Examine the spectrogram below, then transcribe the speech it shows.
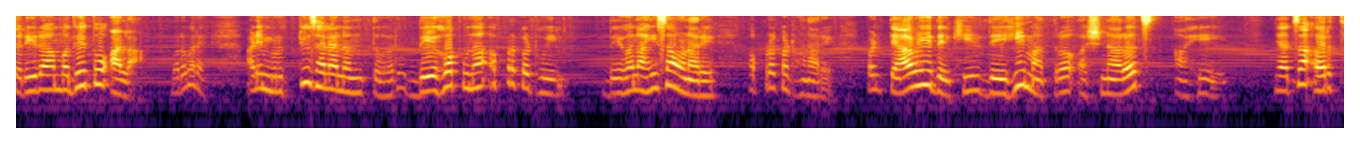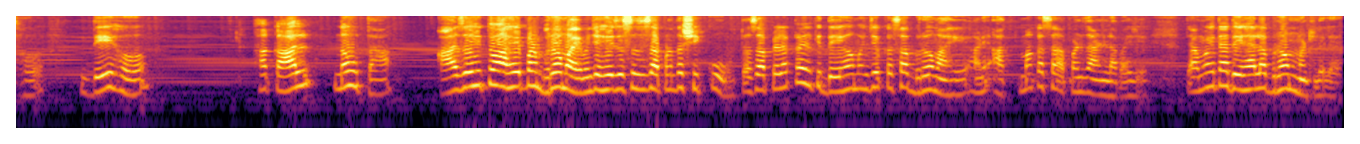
शरीरामध्ये तो आला. बरोबर आहे? आणि मृत्यू झाल्यानंतर देह पुन्हा अप्रकट होईल. देह नाहीसा होणार आहे अप्रकट होणार. आहे पण त्यावेळी देखील देही मात्र असणारच आहे. याचा अर्थ देह हा काल नव्हता आजही तो आहे पण भ्रम आहे. म्हणजे हे जसं जसं आपण आता शिकू तसं आपल्याला कळेल की देह म्हणजे कसा भ्रम आहे आणि आत्मा कसा आपण जाणला पाहिजे. त्यामुळे त्या देहाला भ्रम म्हटलेलं आहे.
